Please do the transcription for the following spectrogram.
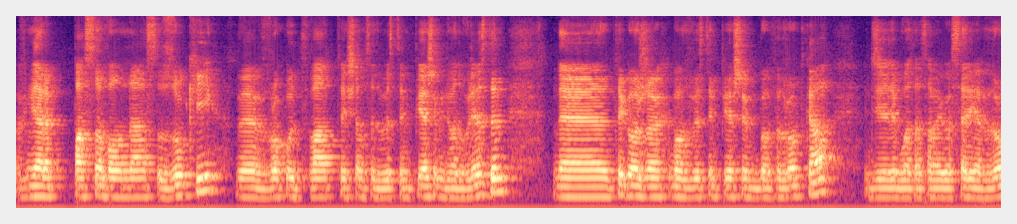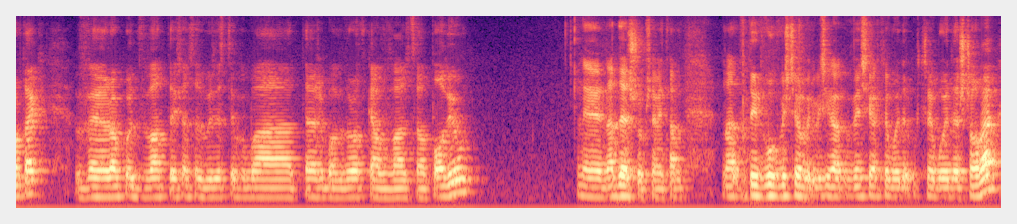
w miarę pasował na Suzuki w, w roku 2021 i 2020. E, tylko, że chyba w 2021 była wywrotka, gdzie była ta cała seria wywrotek. W roku 2020 chyba też była wywrotka w walce o podium. E, na deszczu przynajmniej tam, na, w tych dwóch wyścigach, wyścigach, które, były, które były deszczowe,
